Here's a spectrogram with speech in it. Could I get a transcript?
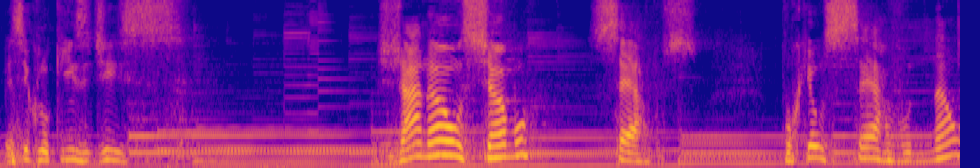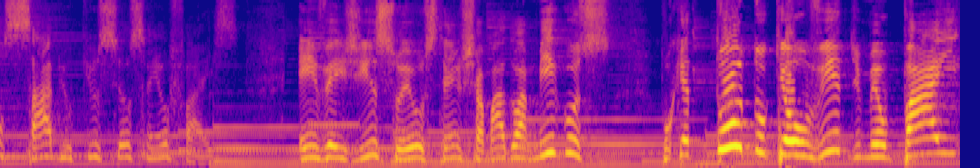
Versículo 15 diz: já não os chamo servos, porque o servo não sabe o que o seu senhor faz. Em vez disso, eu os tenho chamado amigos, porque tudo que ouvi de meu pai,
